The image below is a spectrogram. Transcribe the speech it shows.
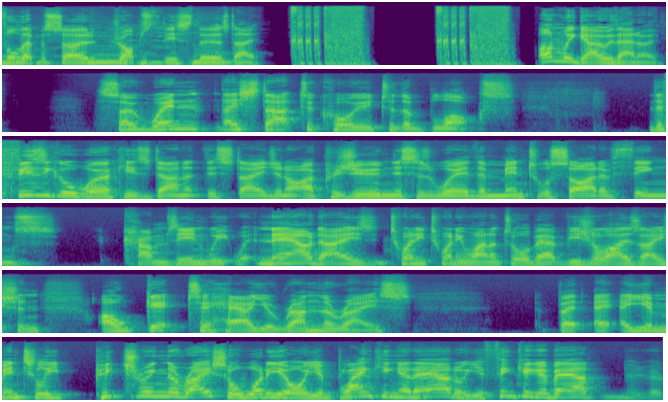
full episode drops this Thursday. On we go with Ato. So when they start to call you to the blocks, the physical work is done at this stage, and I presume this is where the mental side of things comes in. We we- nowadays, in 2021, it's all about visualization. I'll get to how you run the race, but a- are you mentally picturing the race, or what are you? Or you blanking it out, or you're thinking about uh,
